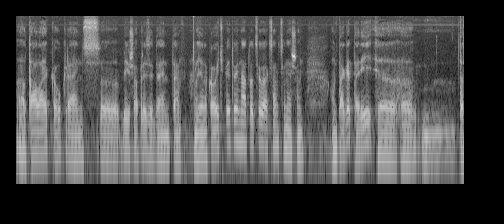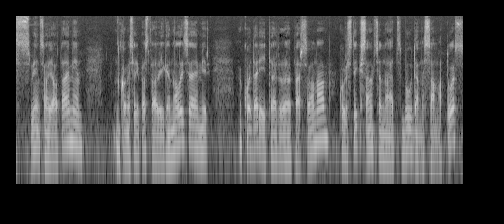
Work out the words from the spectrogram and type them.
tā laika Ukraiņas bijušā prezidenta Janukoviča pietuvināto cilvēku sankcionēšanu. Un tagad arī tas viens no jautājumiem, ko mēs arī pastāvīgi analizējam, ir, ko darīt ar personām, kuras tika sankcionētas būdamas amatos,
